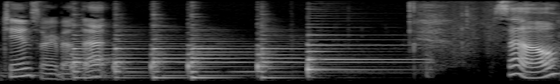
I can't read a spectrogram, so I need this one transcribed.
Of tune. Sorry about that. So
